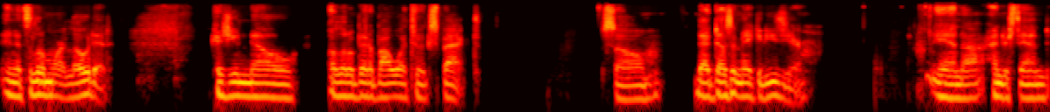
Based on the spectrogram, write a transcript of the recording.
and it's a little more loaded because you know a little bit about what to expect. So that doesn't make it easier. And uh, I understand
